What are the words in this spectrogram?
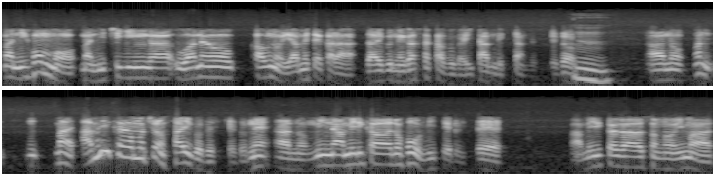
まあ、日本も、まあ、日銀が上値を買うのをやめてからだいぶ値傘株が傷んできたんですけど、うん、あの、まあ、まあ、アメリカがもちろん最後ですけどね、あの、みんなアメリカの方を見てるんで、アメリカがその今、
